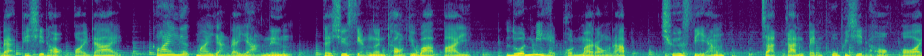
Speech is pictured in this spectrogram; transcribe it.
แบบพิชิตหอคอยได้ ก็ให้เลือกมาอย่างใดอย่างหนึ่ง แต่ชื่อเสียงเงินทองที่ว่าไปล้วนมีเหตุผลมารองรับ ชื่อเสียงจากการเป็นผู้พิชิตหอคอย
